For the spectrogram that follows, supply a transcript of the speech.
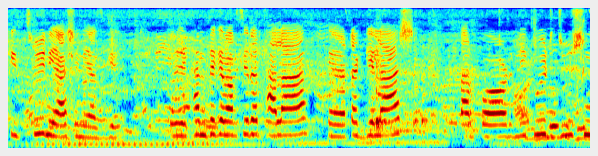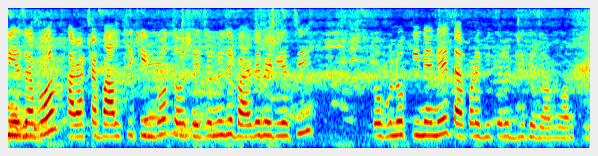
কিচ্ছুই নিয়ে আসেনি আজকে। তো এখান থেকে ভাবছি একটা থালা, একটা গ্লাস, তারপর লিকুইড জুস নিয়ে যাব। আর একটা বালতি কিনবো। তো সেই জন্য যে বাইরে বেরিয়েছি, তো ওগুলো কিনে নিয়ে তারপরে ভিতরের দিকে যাব আর কি।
